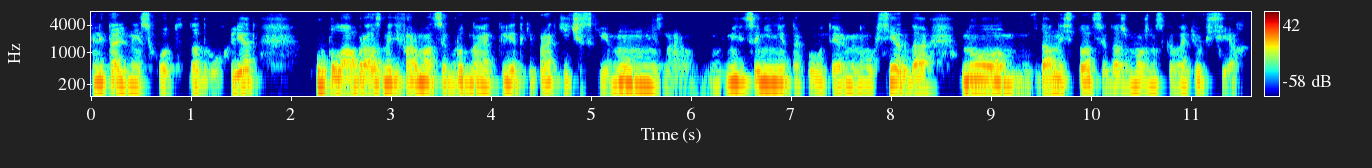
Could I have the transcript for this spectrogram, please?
летальный исход до двух лет куполообразная деформация грудной клетки практически, ну, не знаю, в медицине нет такого термина у всех, да, но в данной ситуации даже можно сказать у всех.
